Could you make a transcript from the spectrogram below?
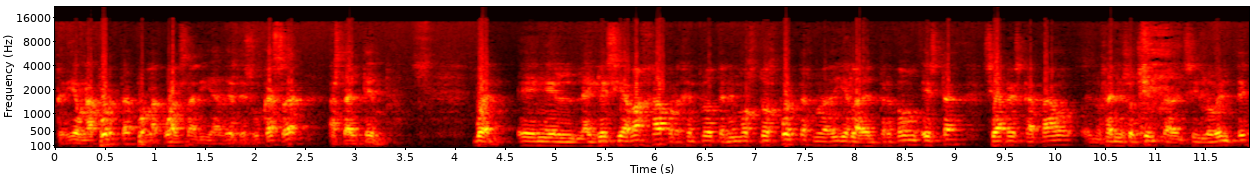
Tenía una puerta por la cual salía desde su casa hasta el templo. Bueno, en la iglesia baja, por ejemplo, tenemos dos puertas, una de ellas la del perdón, esta se ha rescatado en los años 80 del siglo XX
